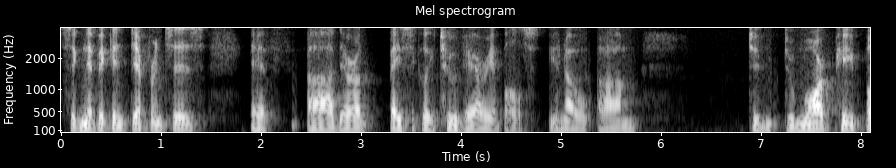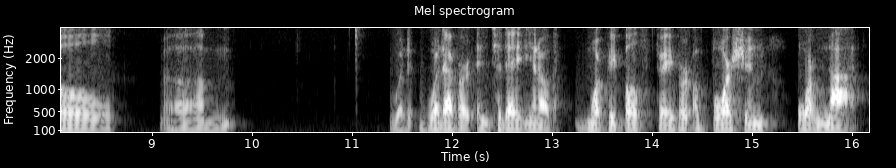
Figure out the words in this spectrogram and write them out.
significant differences if uh, there are basically two variables. You know, um, do, do more people um, what, whatever. And today, you know, more people favor abortion or not.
